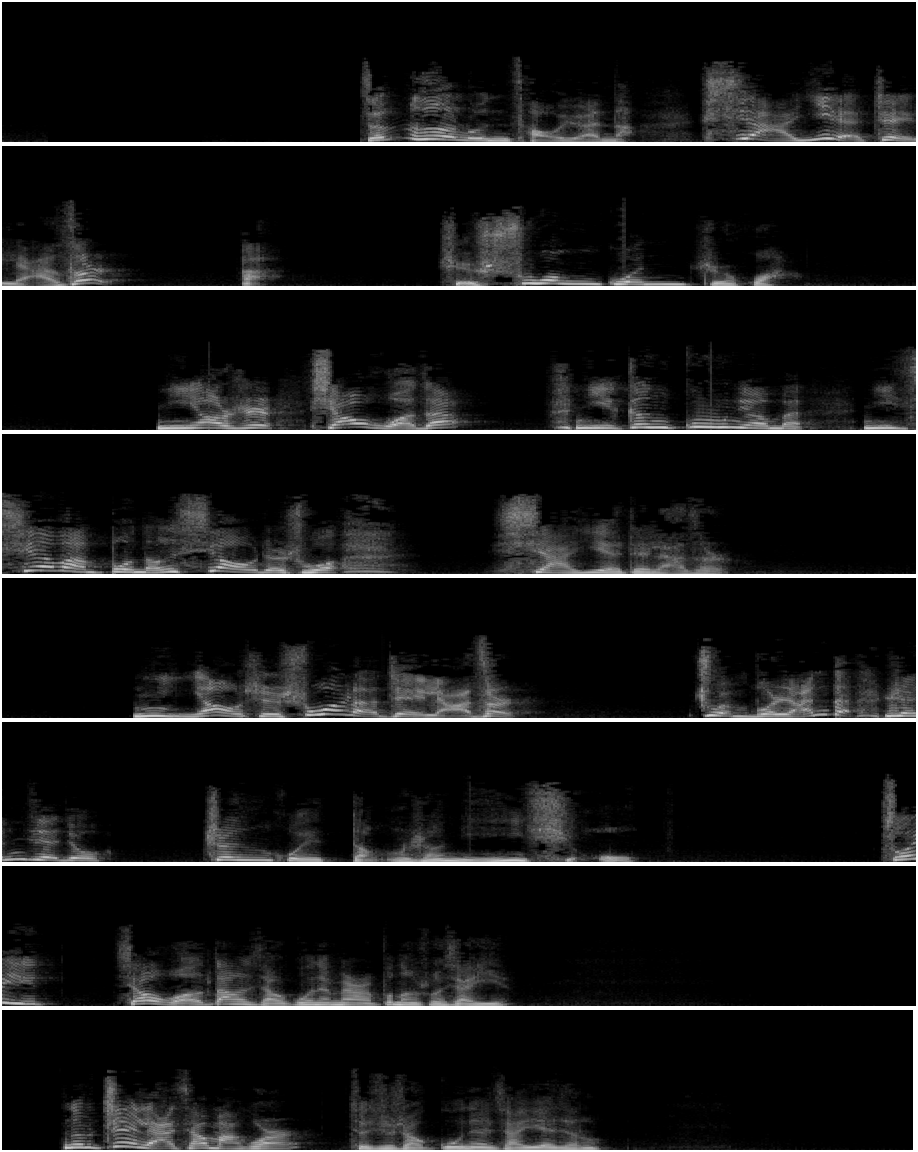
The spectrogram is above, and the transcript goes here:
这鄂伦草原呐，下夜这俩字儿啊，是双关之话。你要是小伙子，你跟姑娘们，你千万不能笑着说“下夜”这俩字儿。你要是说了这俩字儿，准不然的，人家就真会等上你一宿。所以，小伙子当着小姑娘面不能说下夜。那么，这俩小马官就去找姑娘下夜去了。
